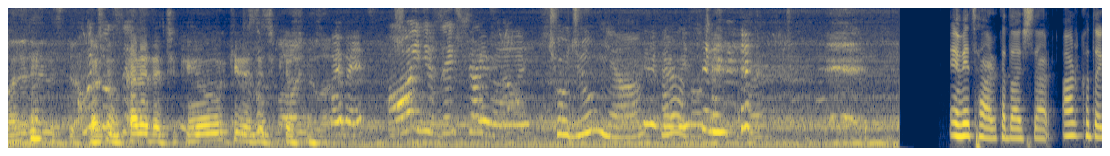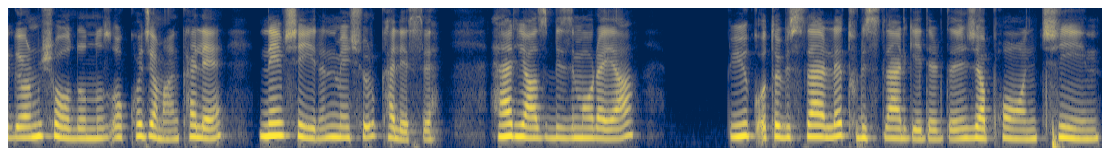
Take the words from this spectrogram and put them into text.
Ama çok Bakın zevkli. kalede çıkıyor, ikiniz de çıkıyorsunuz. Hayır zevk şu an. Çocuğum ya. Evet arkadaşlar, arkada görmüş olduğunuz o kocaman kale Nevşehir'in meşhur kalesi. Her yaz bizim oraya büyük otobüslerle turistler gelirdi. Japon, Çin,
